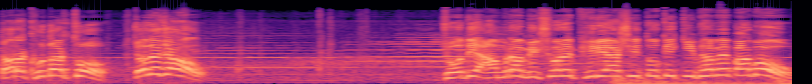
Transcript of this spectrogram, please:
তারা ক্ষুধার্ত। চলে যাও। যদি আমরা মিশরে ফিরে আসি তোকে কীভাবে পাবো?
